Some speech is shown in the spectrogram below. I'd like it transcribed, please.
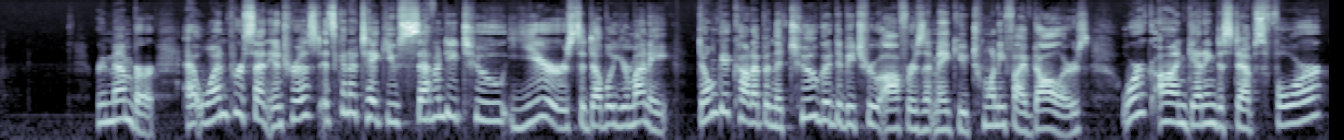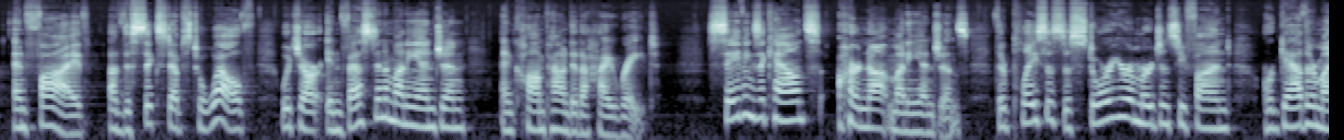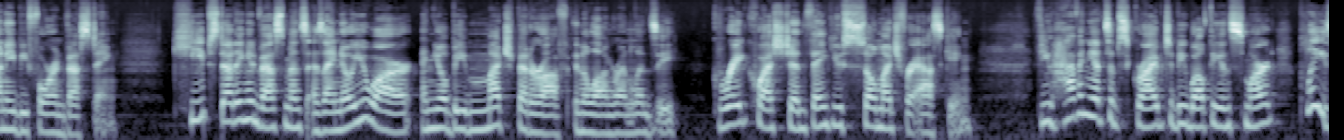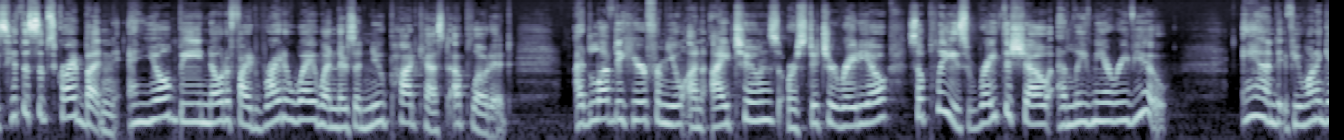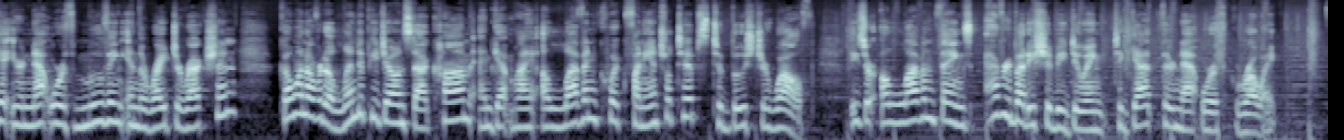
Remember, at 1% interest, it's going to take you 72 years to double your money. Don't get caught up in the too good to be true offers that make you $25. Work on getting to steps four and five of the six steps to wealth, which are invest in a money engine and compound at a high rate. Savings accounts are not money engines. They're places to store your emergency fund or gather money before investing. Keep studying investments as I know you are, and you'll be much better off in the long run, Lindsay. Great question. Thank you so much for asking. If you haven't yet subscribed to Be Wealthy and Smart, please hit the subscribe button and you'll be notified right away when there's a new podcast uploaded. I'd love to hear from you on iTunes or Stitcher Radio, so please rate the show and leave me a review. And if you want to get your net worth moving in the right direction, go on over to lindapjones.com and get my 11 quick financial tips to boost your wealth. These are 11 things everybody should be doing to get their net worth growing.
